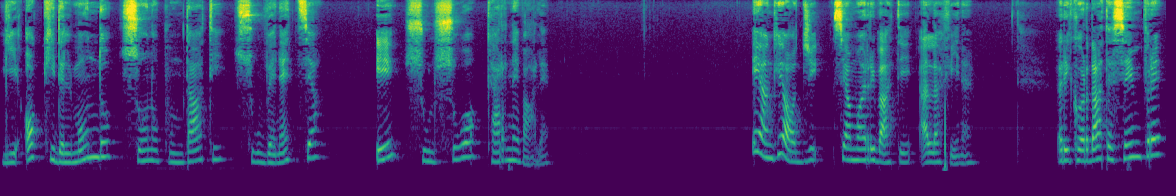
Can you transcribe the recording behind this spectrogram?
Gli occhi del mondo sono puntati su Venezia e sul suo carnevale. E anche oggi siamo arrivati alla fine. Ricordate sempre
